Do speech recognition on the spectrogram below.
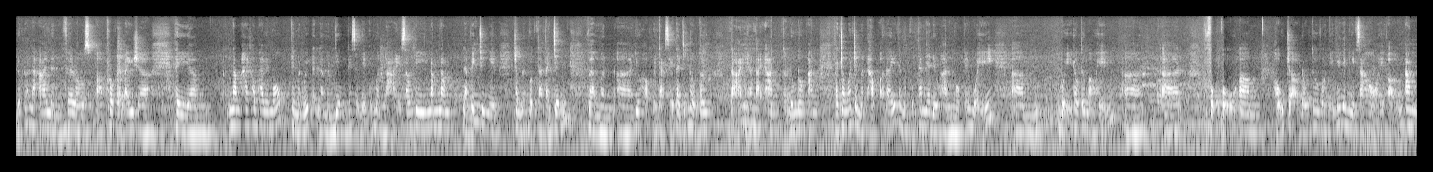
lúc đó là Ireland Fellows uh, Program Asia. Thì um, năm 2021 thì mình quyết định là mình dừng cái sự nghiệp của mình lại sau khi 5 năm làm việc ừ. chuyên nghiệp trong lĩnh vực tài tài chính và mình uh, du học về thạc sĩ tài chính đầu tư tại uh, tại Anh tại London Anh. Và trong quá trình mình học ở đấy thì mình cũng tham gia điều hành một cái quỹ um, quỹ đầu tư mạo hiểm uh, uh, phục vụ um, hỗ trợ đầu tư vào những cái doanh nghiệp xã hội ở Anh.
